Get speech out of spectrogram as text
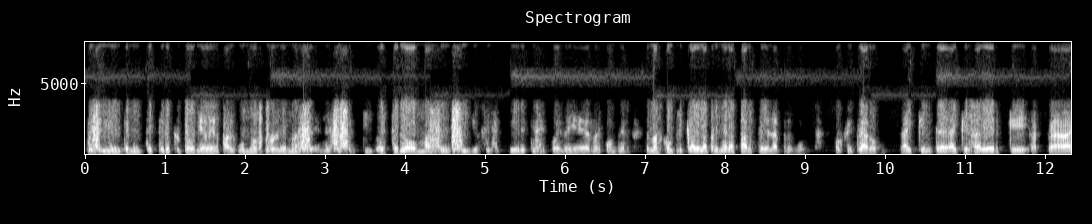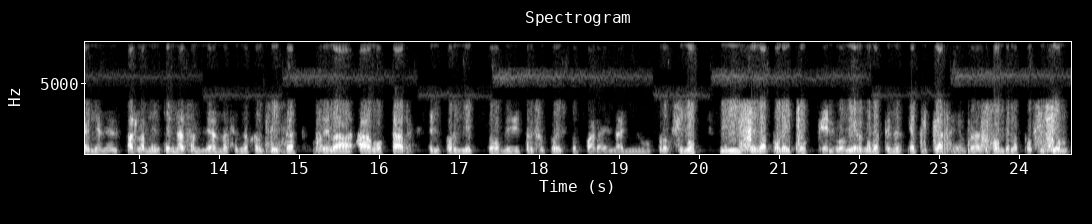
pues evidentemente creo que podría haber algunos problemas en ese sentido. Este es lo más sencillo, si se quiere, que se puede responder. Lo más complicado es la primera parte de la pregunta, porque claro, hay que, hay que saber que acá en el Parlamento, en la Asamblea Nacional Francesa, se va a votar el proyecto de presupuesto para el año próximo y se da por hecho que el gobierno va a tener que aplicar en razón de la oposición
